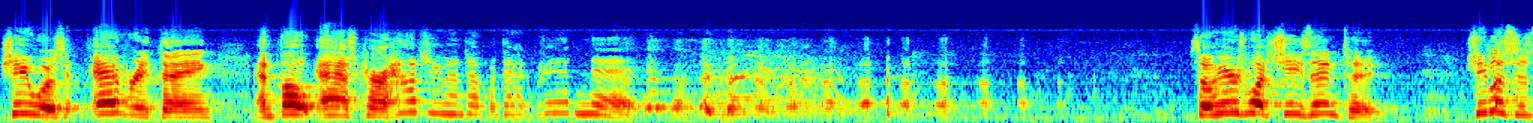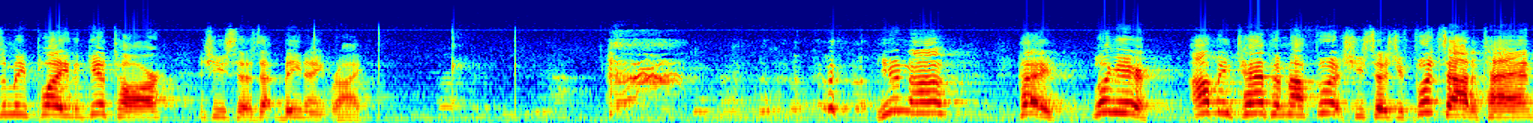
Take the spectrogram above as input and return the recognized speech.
She was everything. And folk ask her, How'd you end up with that redneck? so here's what she's into. She listens to me play the guitar, and she says, That beat ain't right. You know. Hey, look here. I'll be tapping my foot. She says, Your foot's out of time.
